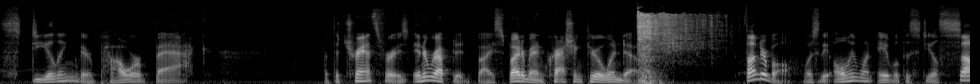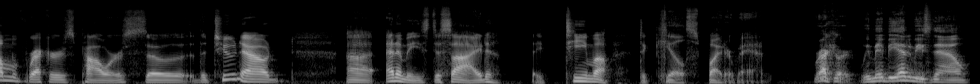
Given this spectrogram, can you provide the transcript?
Stealing their power back. But the transfer is interrupted by Spider Man crashing through a window. Thunderball was the only one able to steal some of Wrecker's powers, so the two now uh, enemies decide they team up to kill Spider Man. Wrecker, we may be enemies now,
